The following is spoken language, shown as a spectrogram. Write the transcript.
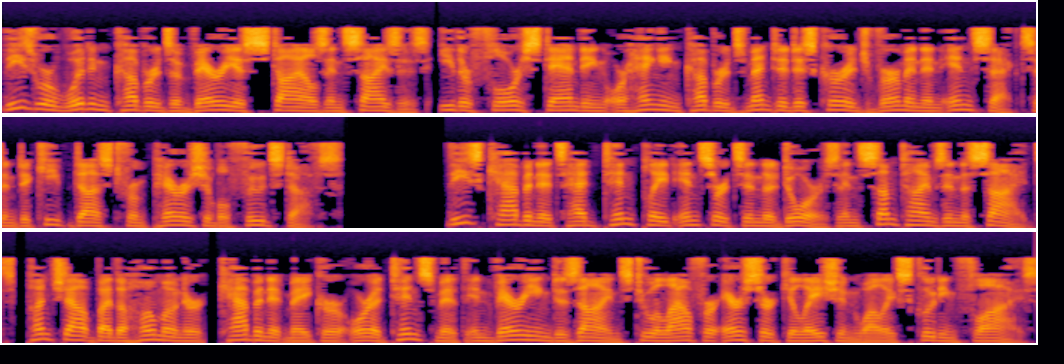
These were wooden cupboards of various styles and sizes, either floor standing or hanging cupboards meant to discourage vermin and insects and to keep dust from perishable foodstuffs. These cabinets had tin plate inserts in the doors and sometimes in the sides, punched out by the homeowner, cabinetmaker or a tinsmith in varying designs to allow for air circulation while excluding flies.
